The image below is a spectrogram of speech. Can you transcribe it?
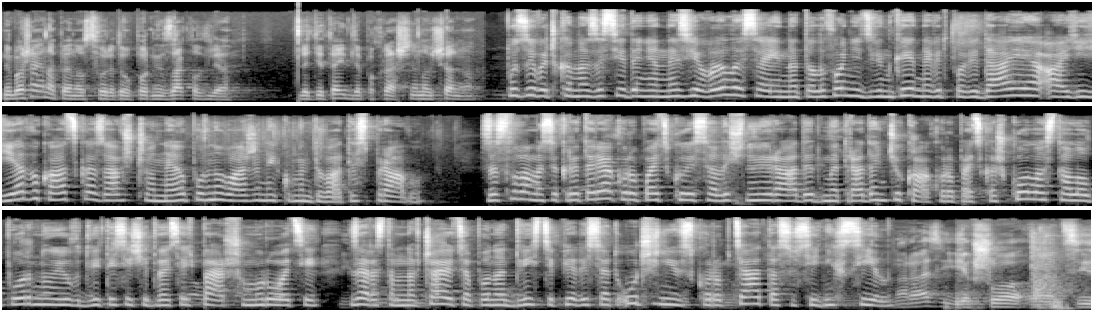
не бажає, напевно, створити опорний заклад для, для дітей, для покращення навчального. Позивочка на засідання не з'явилася і на телефонні дзвінки не відповідає. А її адвокат сказав, що не уповноважений коментувати справу. За словами секретаря Коропецької селищної ради Дмитра Данчука, Коропецька школа стала опорною в 2021 році. Зараз там навчаються понад 250 учнів з Коробця та сусідніх сіл. Наразі, якщо е,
